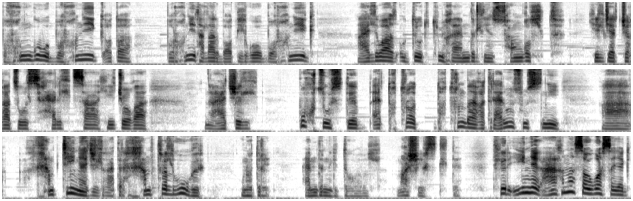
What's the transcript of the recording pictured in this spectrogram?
Бурхангүй бурханыг одоо бурханы талаар бодлого, бурханыг альва өдөр өдөртмийнхээ амьдралын сонголт хэлж ярьж байгаа зүйлс харилцаа хийж байгаа ажил бүх зүйлстэй дотроо дотор нь байгаа тэр ариун сүнсний а хамтын ажиллагаа тэр хамтралгүйгээр өнөөдөр амьдрна гэдэг бол маш эрсдэлтэй. Тэгэхээр энэ яг анханасаа угаасаа яг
